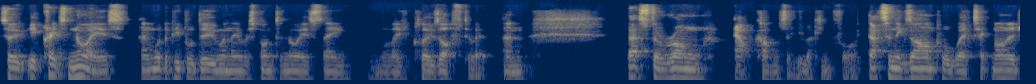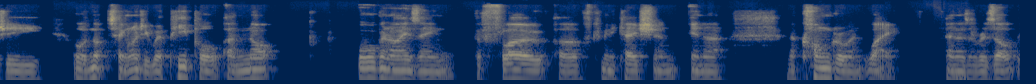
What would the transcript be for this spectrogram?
So it creates noise. And what do people do when they respond to noise? They well, they close off to it, and that's the wrong outcomes that you're looking for. That's an example where technology, or not technology, where people are not organizing the flow of communication in a, in a congruent way and as a result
